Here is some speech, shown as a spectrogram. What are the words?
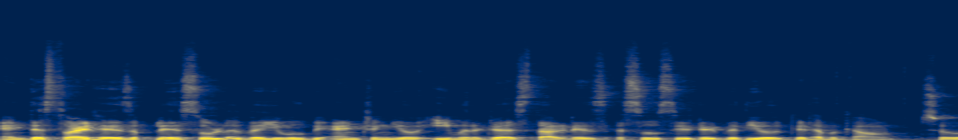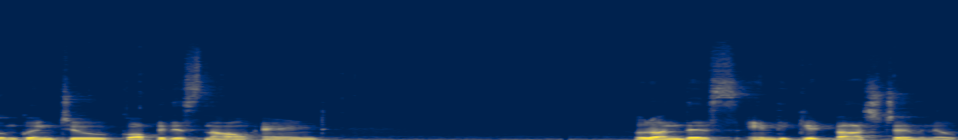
And this right here is a placeholder where you will be entering your email address that is associated with your GitHub account. So I'm going to copy this now and run this in the git bash terminal.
